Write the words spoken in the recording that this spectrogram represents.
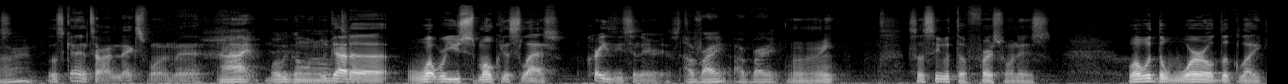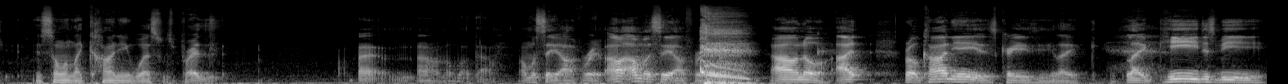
All right. Let's get into our next one, man. All right. What we going on? We got a what were you smoking slash crazy scenarios. All right. All right. All right. So let's see what the first one is. What would the world look like if someone like Kanye West was president? I, I don't know about that. One. I'm gonna say off rip. I, I'm gonna say off rip. I don't know. I bro, Kanye is crazy. Like, like he just be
